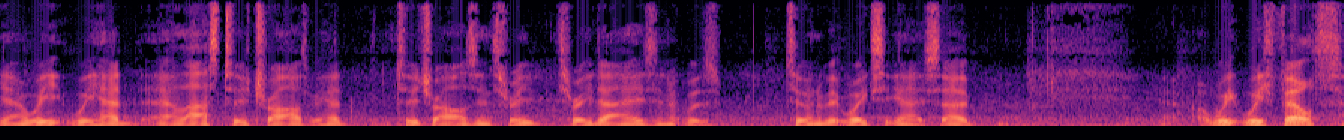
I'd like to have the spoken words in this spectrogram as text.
you know, we, we had our last two trials. We had two trials in three three days, and it was two and a bit weeks ago. So we we felt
